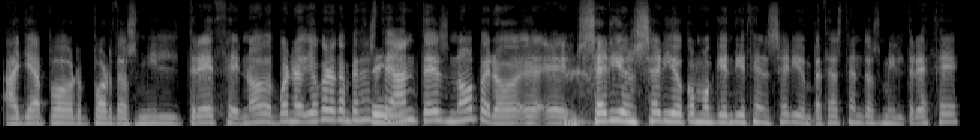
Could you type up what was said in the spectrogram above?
allá por, por 2013, ¿no? Bueno, yo creo que empezaste Sí. antes, ¿no? Pero eh, en serio, en serio, como quien dice en serio, empezaste en 2013.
